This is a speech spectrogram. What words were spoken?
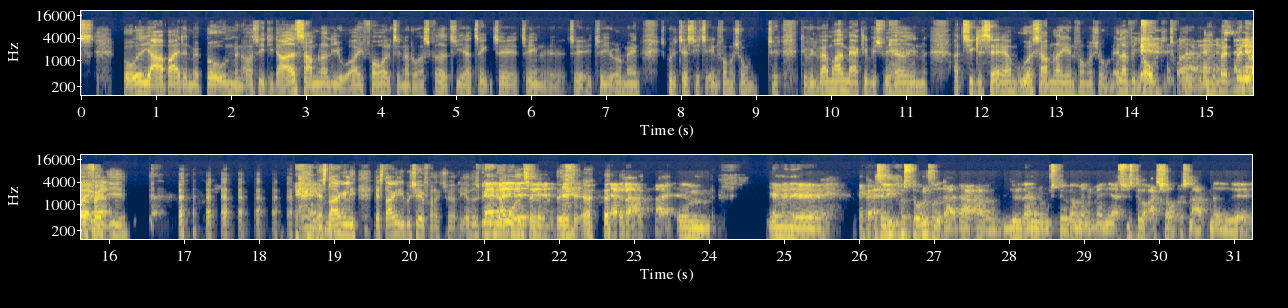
både i arbejdet med bogen, men også i dit eget samlerliv, og i forhold til, når du har skrevet de her ting til, til, øh, til, til Euroman, skulle det til at sige til information. Til, det ville være meget mærkeligt, hvis vi havde en artikelserie om ursamler i information. Eller vi, jo, det tror jeg, det, men, men i hvert fald i... jeg, snakker lige, jeg snakker lige med chefredaktøren. Jeg ved sgu ikke, om jeg har råd til det. det ja. Jeg er klar. Nej, øhm, jamen, øh, jeg, altså lige på stående fod, der, der har jo været nogle stykker, men, men jeg synes, det var ret sjovt at snakke med øh,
